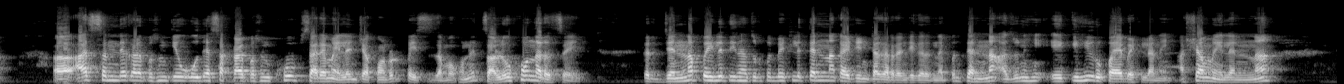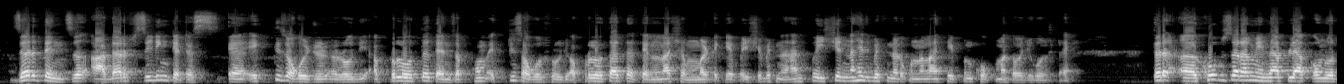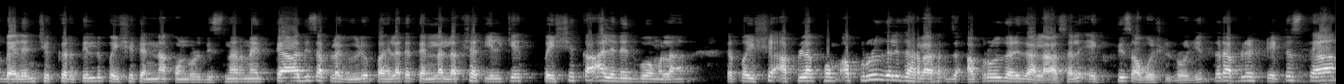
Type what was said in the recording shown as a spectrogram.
आज संध्याकाळपासून किंवा उद्या सकाळपासून खूप साऱ्या महिलांच्या अकाउंटवर पैसे जमा होणे चालू होणारच आहे. तर ज्यांना पहिले तीन हजार रुपये भेटले त्यांना काही चिंता करण्याची गरज नाही. पण त्यांना अजूनही एकही रुपया भेटला नाही. अशा महिलांना जर त्यांचं आधार सीडिंग स्टेटस एकतीस ऑगस्ट रोजी अप्रूव्ह होतं त्यांचा फॉर्म एकतीस ऑगस्ट रोजी अप्रूव्ह होता तर त्यांना शंभर टक्के पैसे भेटणार. आणि पैसे नाहीच भेटणार कोणाला हे पण खूप महत्त्वाची गोष्ट आहे. तर खूप सारा महिला आपल्या अकाउंटवर बॅलन्स चेक करतील. पैसे त्यांना अकाउंटवर दिसणार नाहीत. त्याआधीच आपला व्हिडिओ पाहिला तर त्यांना लक्षात येईल की पैसे का आले नाहीत बुवा मला? तर पैसे आपला फॉर्म अप्रूव्ह जरी झाला अप्रूव्ह जरी झाला असेल एकतीस ऑगस्ट रोजी तर आपलं स्टेटस त्या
